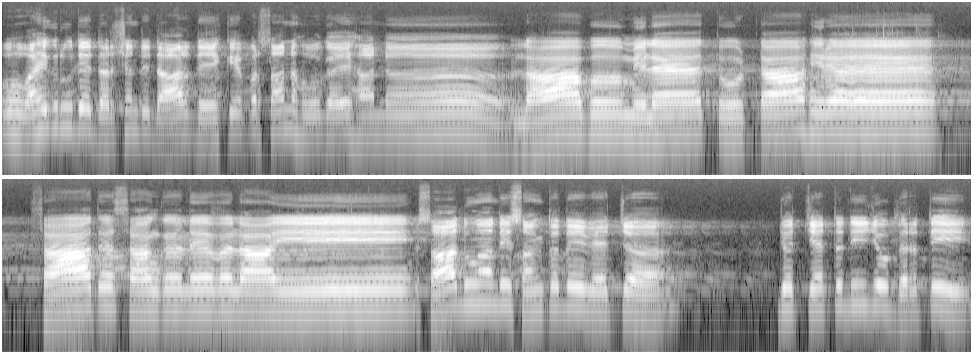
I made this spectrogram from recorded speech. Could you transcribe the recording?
ਉਹ ਵਾਹਿਗੁਰੂ ਦੇ ਦਰਸ਼ਨ ਦੀਦਾਰ ਦੇਖ ਕੇ ਪ੍ਰਸੰਨ ਹੋ ਗਏ ਹਨ। ਲਾਭ ਮਿਲੈ ਟੋਟਾ ਹਿਰੈ ਸਾਧ ਸੰਗ ਲਿਵ ਲਾਈ। ਸਾਧੂਆਂ ਦੀ ਸੰਗਤ ਦੇ ਵਿੱਚ ਜੋ ਚਿੱਤ ਦੀ ਜੋ ਬਿਰਤੀ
